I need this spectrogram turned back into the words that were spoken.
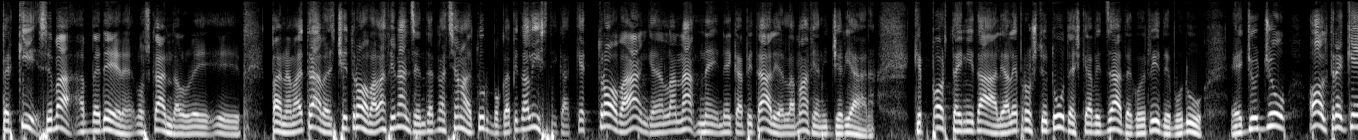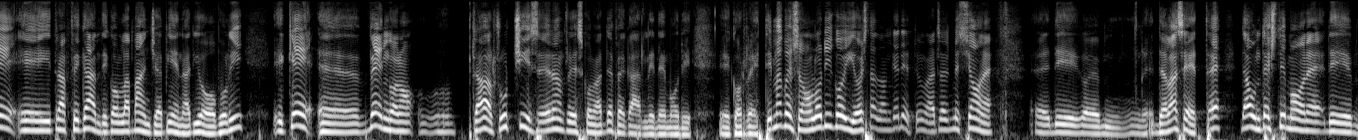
per chi si va a vedere lo scandalo dei Panama Travel ci trova la finanza internazionale turbocapitalistica che trova anche nella, nei, nei, capitali della mafia nigeriana che porta in Italia le prostitute schiavizzate con i riti voodoo e giù giù oltre che eh, i trafficanti con la pancia piena di ovuli eh, che eh, vengono tra l'altro uccise e non riescono a defecarli nei modi eh, corretti. Ma questo non lo dico io, è stato anche detto in una trasmissione eh, di, eh, della 7 da un testimone di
